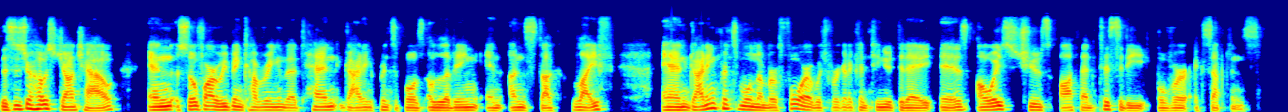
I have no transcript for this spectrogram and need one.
This is your host, John Chow, and so far, we've been covering the 10 guiding principles of living an unstuck life. And guiding principle number four, which we're going to continue today, is always choose authenticity over acceptance.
